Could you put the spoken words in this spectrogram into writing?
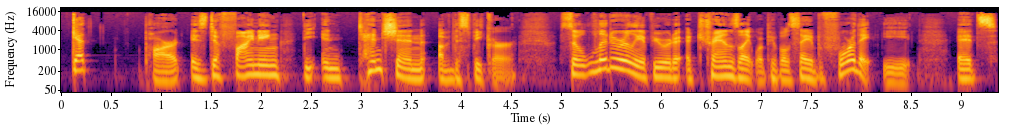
get part is defining the intention of the speaker. So literally, if you were to uh, translate what people say before they eat, it's,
